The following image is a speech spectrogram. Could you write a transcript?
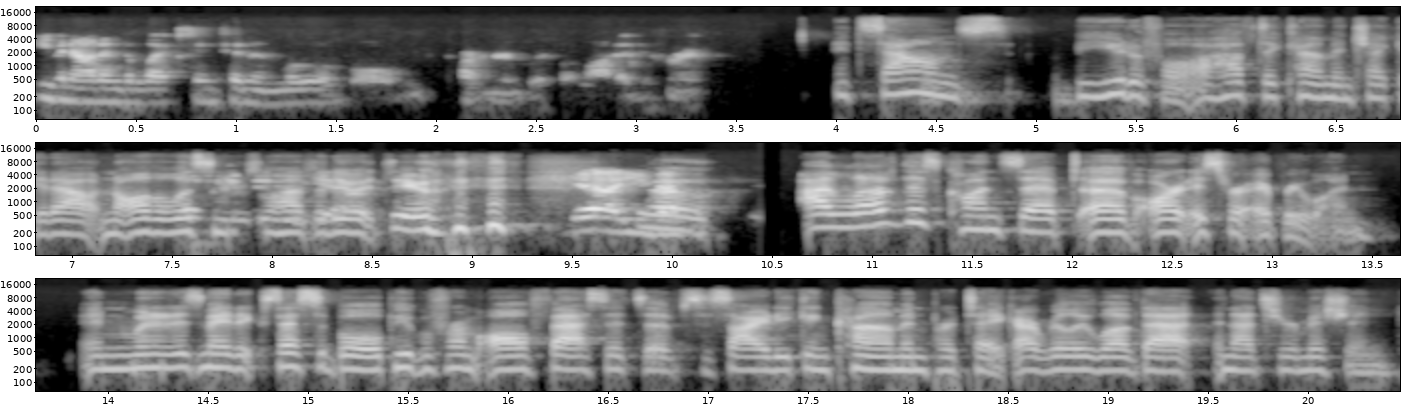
even out into Lexington and Louisville, we've partnered with a lot of different. It sounds beautiful. I'll have to come and check it out, and all the oh, listeners do, will have to yeah. do it too. Yeah, you So, definitely. I love this concept of art is for everyone. And when it is made accessible, people from all facets of society can come and partake. I really love that. And that's your mission.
